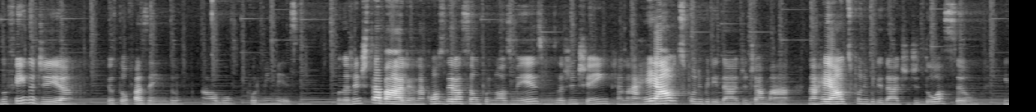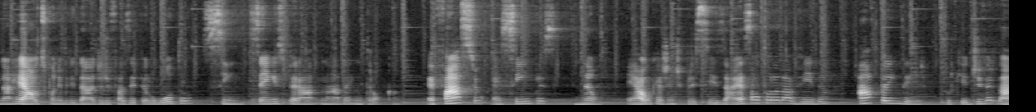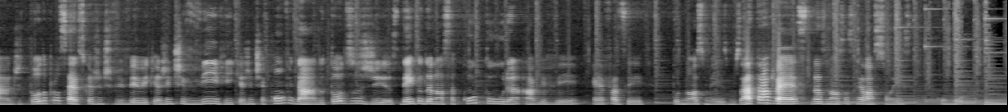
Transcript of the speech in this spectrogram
no fim do dia eu estou fazendo algo por mim mesma. Quando a gente trabalha na consideração por nós mesmos, a gente entra na real disponibilidade de amar, na real disponibilidade de doação e na real disponibilidade de fazer pelo outro, sim, sem esperar nada em troca. É fácil? É simples? Não. É algo que a gente precisa, a essa altura da vida, aprender porque de verdade, todo o processo que a gente viveu e que a gente vive, e que a gente é convidado todos os dias dentro da nossa cultura a viver, é fazer por nós mesmos, através das nossas relações com o outro.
